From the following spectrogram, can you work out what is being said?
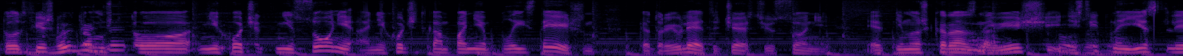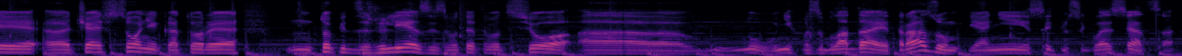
Тут фишка Выглядит... в том, что не хочет не Sony, а не хочет компания PlayStation, которая является частью Sony. Это немножко ну разные да, вещи. И действительно, да. если э, часть Sony, которая м, топит за железо, из вот это вот все, э, ну, у них возобладает разум, и они с этим согласятся,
